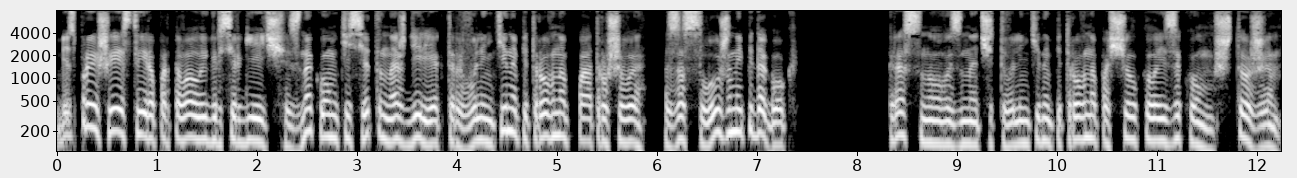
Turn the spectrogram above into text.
«Без происшествий», — рапортовал Игорь Сергеевич. «Знакомьтесь, это наш директор, Валентина Петровна Патрушева, заслуженный педагог». Краснова, значит, Валентина Петровна пощелкала языком. Что же,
